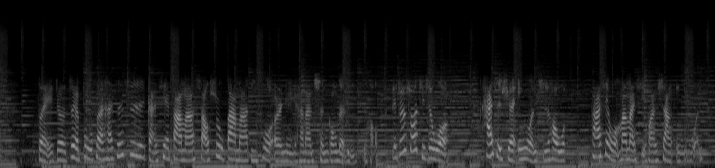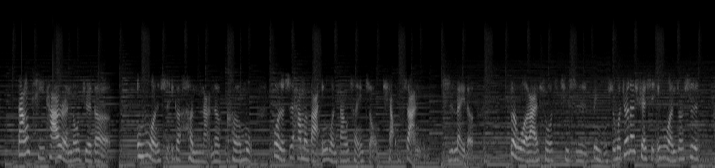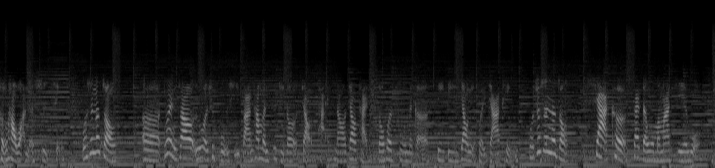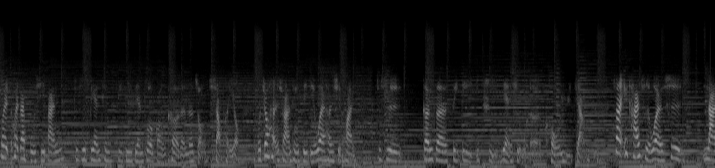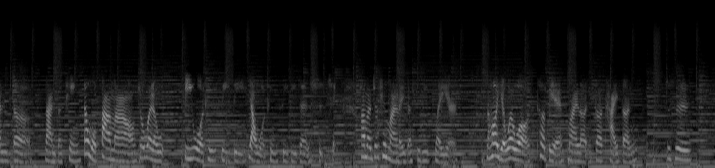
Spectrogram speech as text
对，就这个部分还真是感谢爸妈，少数爸妈逼迫儿女还蛮成功的例子吼。也就是说，其实我开始学英文之后，我发现我慢慢喜欢上英文。当其他人都觉得英文是一个很难的科目。或者是他们把英文当成一种挑战之类的，对我来说其实并不是。我觉得学习英文就是很好玩的事情。我是那种，呃，因为你知道，如果去补习班，他们自己都有教材，然后教材都会附那个 CD 要你回家听。我就是那种下课在等我妈妈接我，会会在补习班就是边听 CD 边做功课的那种小朋友，我就很喜欢听 CD，我也很喜欢就是跟着 CD 一起练习我的口语这样子。虽然一开始我也是懒得懒得听，但我爸妈哦就为了逼我听 CD，要我听 CD 这件事情，他们就去买了一个 CD player。然后也为我特别买了一个台灯，就是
